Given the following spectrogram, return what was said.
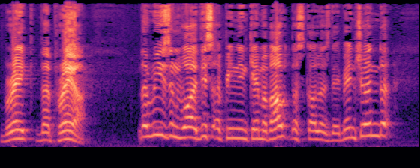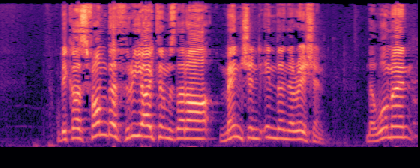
break the prayer. The reason why this opinion came about, the scholars they mentioned, because from the three items that are mentioned in the narration, the woman,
